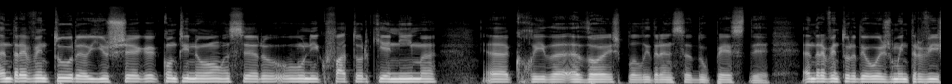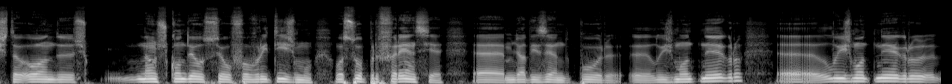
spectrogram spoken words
André Ventura e o Chega continuam a ser o único fator que anima a corrida a dois pela liderança do PSD. André Ventura deu hoje uma entrevista onde não escondeu o seu favoritismo ou a sua preferência, uh, melhor dizendo, por uh, Luís Montenegro. Uh, Luís Montenegro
